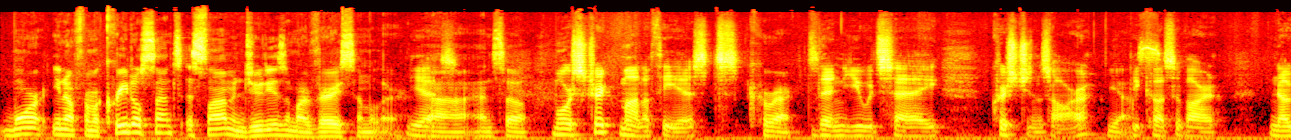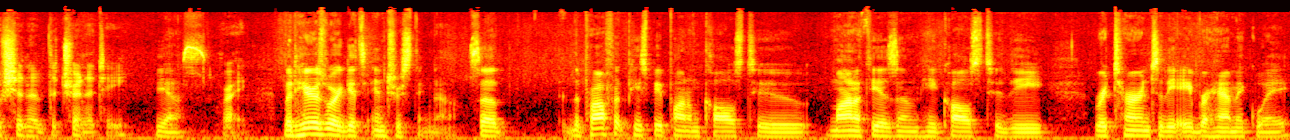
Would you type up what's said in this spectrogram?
more, you know, from a creedal sense, Islam and Judaism are very similar. Yes. Uh, and so, More strict monotheists correct. than you would say Christians are Yes. because of our notion of the Trinity. yes. Right. But here's where it gets interesting now. So, the Prophet, peace be upon him, calls to monotheism. He calls to the return to the Abrahamic way.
